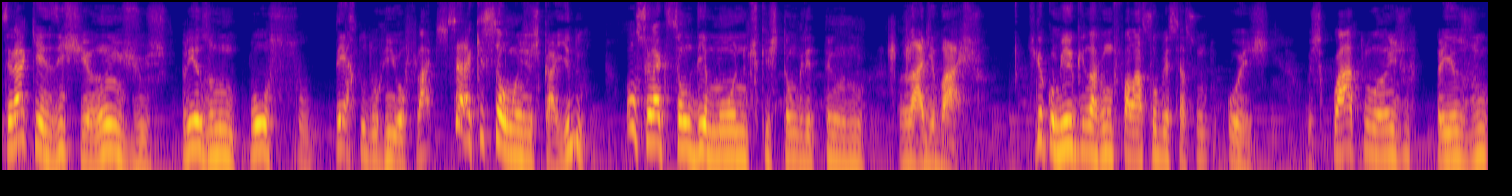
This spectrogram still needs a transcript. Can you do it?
Será que existe anjos presos num poço perto do rio Eufrates? Será que são anjos caídos? Ou será que são demônios que estão gritando lá de baixo? Fica comigo que nós vamos falar sobre esse assunto hoje. Os quatro anjos presos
